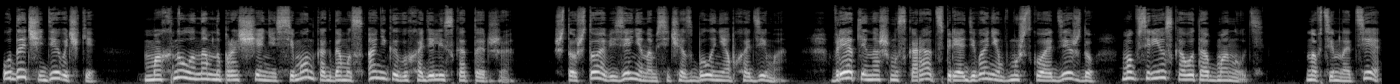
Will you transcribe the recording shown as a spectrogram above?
«Удачи, девочки!» — махнула нам на прощание Симон, когда мы с Аникой выходили из коттеджа. Что-что, а везение нам сейчас было необходимо. Вряд ли наш маскарад с переодеванием в мужскую одежду мог всерьез кого-то обмануть. Но в темноте,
